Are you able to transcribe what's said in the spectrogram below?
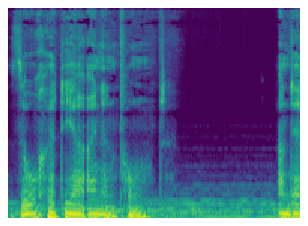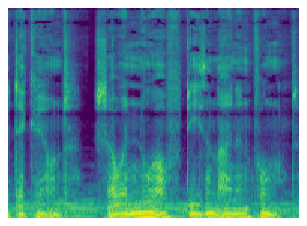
suche dir einen Punkt an der Decke und schaue nur auf diesen einen Punkt.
